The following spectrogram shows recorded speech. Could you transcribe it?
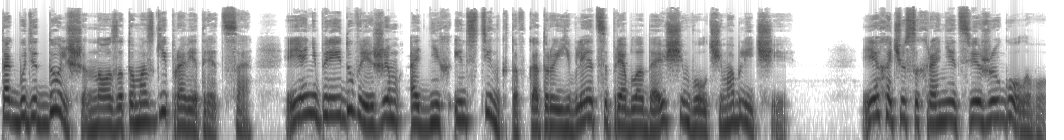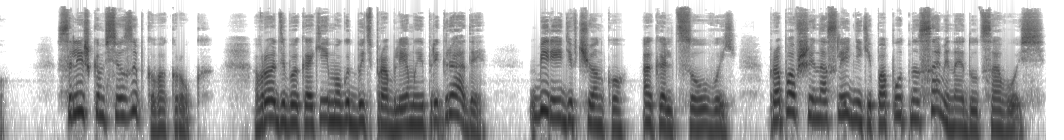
Так будет дольше, но зато мозги проветрятся, и я не перейду в режим одних инстинктов, который является преобладающим волчьим обличии. Я хочу сохранять свежую голову. Слишком все зыбко вокруг. Вроде бы какие могут быть проблемы и преграды, Бери девчонку, окольцовывай. Пропавшие наследники попутно сами найдутся авось.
